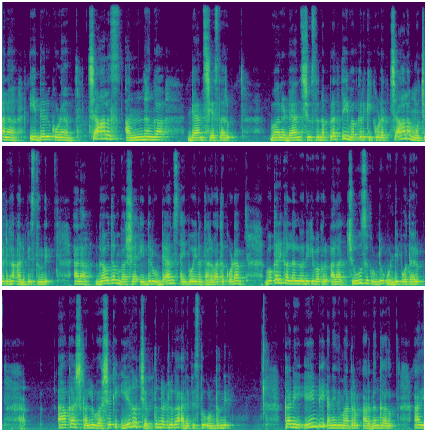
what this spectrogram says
అలా ఇద్దరు కూడా చాలా అందంగా డ్యాన్స్ చేస్తారు. వాళ్ళ డ్యాన్స్ చూస్తున్న ప్రతి ఒక్కరికి కూడా చాలా ముచ్చటగా అనిపిస్తుంది. అలా గౌతమ్ వర్ష ఇద్దరు డ్యాన్స్ అయిపోయిన తర్వాత కూడా ఒకరి కళ్ళల్లోనికి ఒకరు అలా చూసుకుంటూ ఉండిపోతారు. ఆకాష్ కళ్ళు వర్షకి ఏదో చెప్తున్నట్లుగా అనిపిస్తూ ఉంటుంది. కానీ ఏంటి అనేది మాత్రం అర్థం కాదు. అది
